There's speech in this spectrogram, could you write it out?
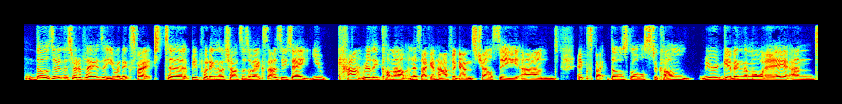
those are the sort of players that you would expect to be putting those chances away. Because as you say, you can't really come out in a second half against Chelsea and expect those goals to come. You're giving them away. And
